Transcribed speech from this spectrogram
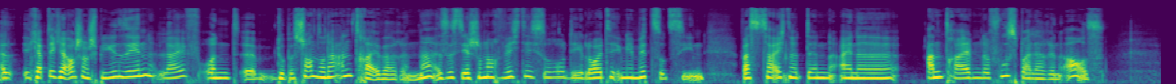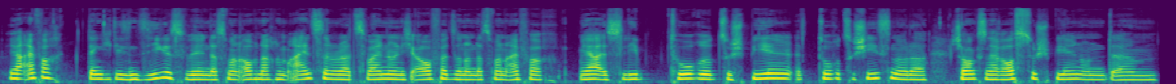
Also ich habe dich ja auch schon spielen sehen live und ähm, du bist schon so eine Antreiberin. Ne? Es ist dir schon noch wichtig, so die Leute irgendwie mitzuziehen. Was zeichnet denn eine antreibende Fußballerin aus? Ja, einfach denke ich diesen Siegeswillen, dass man auch nach einem Einzelnen oder 2-0 nicht aufhört, sondern dass man einfach ja es liebt Tore zu spielen, äh, Tore zu schießen oder Chancen herauszuspielen und ähm,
